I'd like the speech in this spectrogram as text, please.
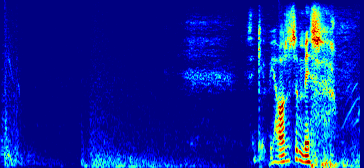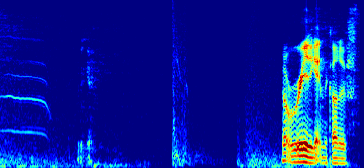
I think it'd be harder to miss. There we go. Not really getting the kind of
